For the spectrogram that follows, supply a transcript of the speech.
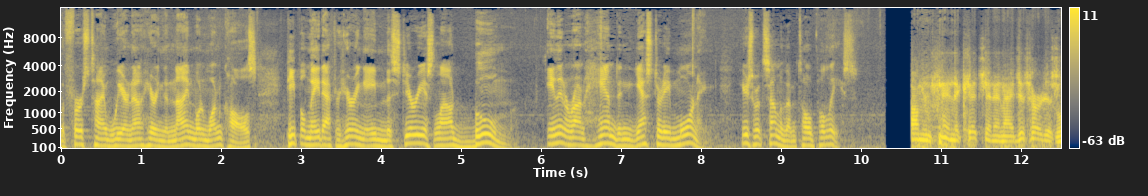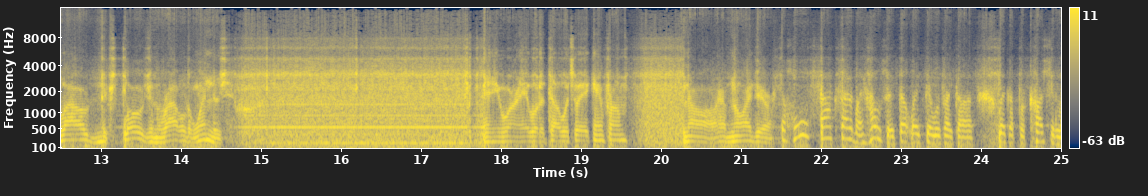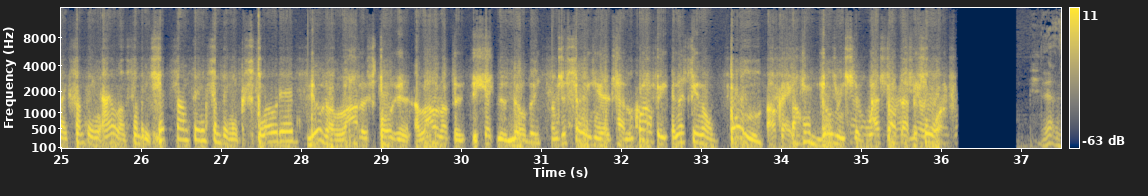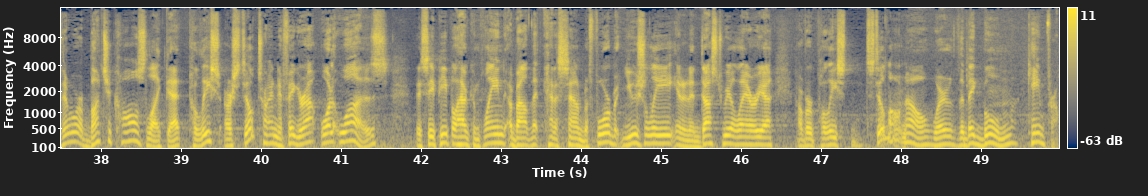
the first time, we are now hearing the 911 calls people made after hearing a mysterious loud boom in and around Hamden yesterday morning. Here's what some of them told police. I'm in the kitchen and I just heard this loud explosion rattle the windows. And you weren't able to tell which way it came from? No, have no idea. The whole back side of my house, it felt like there was like a like a percussion, like something, I don't know, somebody hit something, something exploded. There was a loud explosion, a loud enough to shake this building. I'm just sitting here having coffee, and next thing you know, boom! Okay. The whole building shook. I felt that before. There were a bunch of calls like that. Police are still trying to figure out what it was. They say people have complained about that kind of sound before, but usually in an industrial area. However, police still don't know where the big boom came from.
